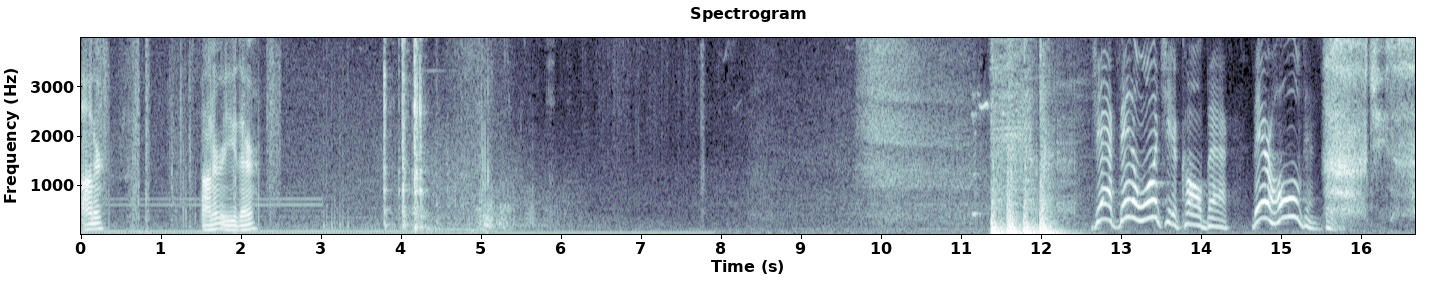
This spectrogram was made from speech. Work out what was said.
Honor? Honor, are you there? Jack, they don't want you to call back. They're holding. Jesus.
